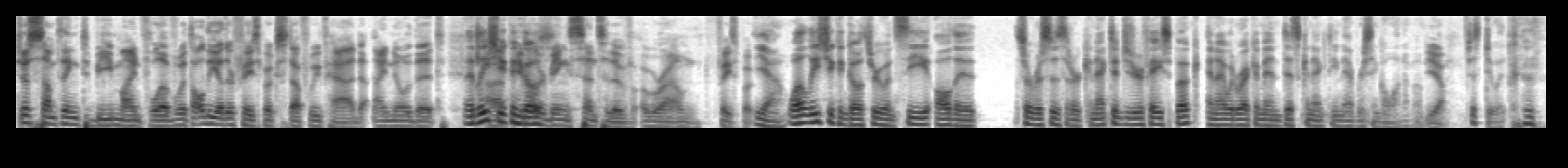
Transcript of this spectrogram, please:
just something to be mindful of with all the other Facebook stuff we've had. I know that uh, At least you can people go are being sensitive around Facebook. Yeah. Well, at least you can go through and see all the services that are connected to your Facebook, and I would recommend disconnecting every single one of them. Yeah. Just do it.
